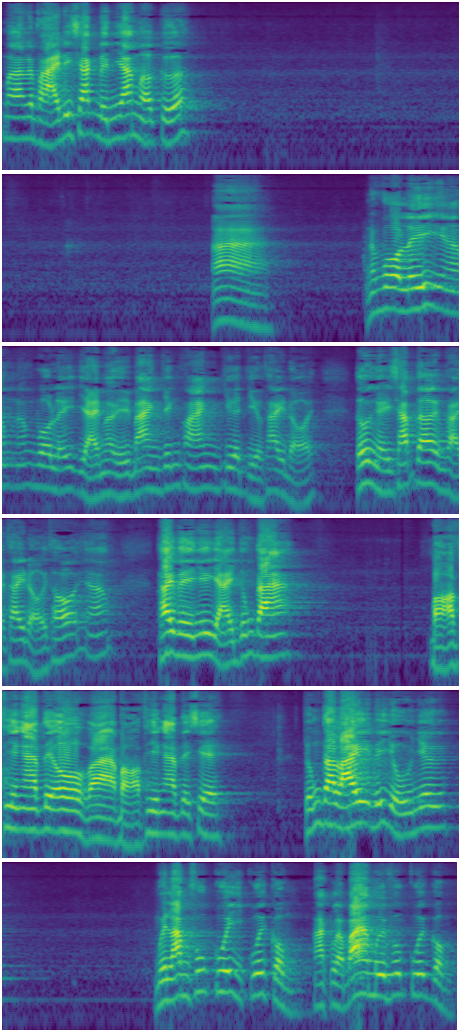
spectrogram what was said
Mà phải đi xác định giá mở cửa. À nó vô lý không nó vô lý. Vậy mà ủy ban chứng khoán chưa chịu thay đổi. Tôi nghĩ sắp tới phải thay đổi thôi không? Thay vì như vậy chúng ta bỏ phiên ATO và bỏ phiên ATC chúng ta lấy ví dụ như 15 phút cuối cuối cùng hoặc là 30 phút cuối cùng.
